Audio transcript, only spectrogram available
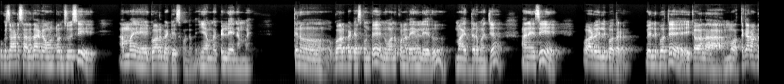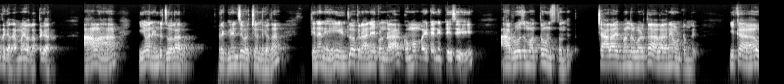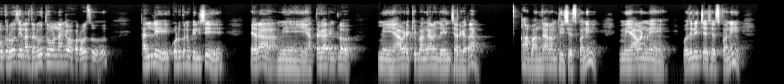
ఒకసారి సరదాగా ఉండటం చూసి అమ్మాయి గోల పెట్టేసుకుంటుంది. ఈ అమ్మాయి పెళ్ళైన అమ్మాయి. తిను గోల పెట్టేసుకుంటే "నువ్వు అనుకున్నదేమీ లేదు మా ఇద్దరి మధ్య" అనేసి వాడు వెళ్ళిపోతాడు. వెళ్ళిపోతే ఇక వాళ్ళ అమ్మ అత్తగారు ఉంటుంది కదా! అమ్మాయి వాళ్ళ అత్తగారు. ఆమె ఈమె నిండు జూలాలు. ప్రెగ్నెన్సీ వచ్చింది కదా! తినని ఇంట్లోకి రానియకుండా గుమ్మం బయటే నెట్టేసి ఆ రోజు మొత్తం ఉంచుతుంది. చాలా ఇబ్బందులు పడితే అలాగనే ఉంటుంది. ఇక ఒకరోజు ఇలా జరుగుతూ ఉండంగా ఒకరోజు తల్లి కొడుకుని పిలిచి ఎరా మీ అత్తగారింట్లో మీ ఆవిడకి బంగారం చేయించారు కదా! ఆ బంగారం తీసేసుకొని మీ ఆవిడని వదిలిచ్చేసేసుకొని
